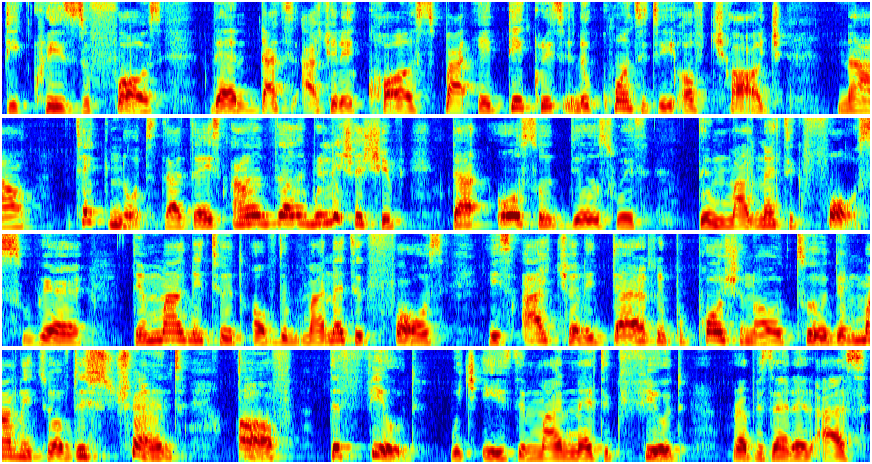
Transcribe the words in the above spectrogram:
decrease the force, then that's actually caused by a decrease in the quantity of charge. Now, take note that there is another relationship that also deals with the magnetic force, where the magnitude of the magnetic force is actually directly proportional to the magnitude of the strength of the field, which is the magnetic field represented as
